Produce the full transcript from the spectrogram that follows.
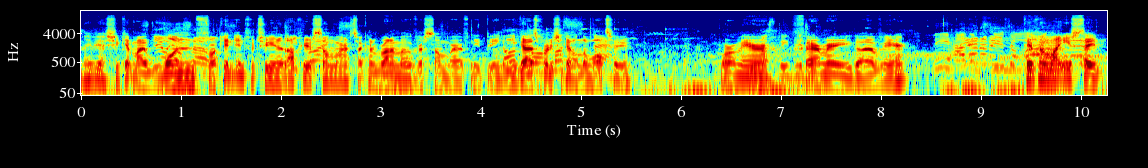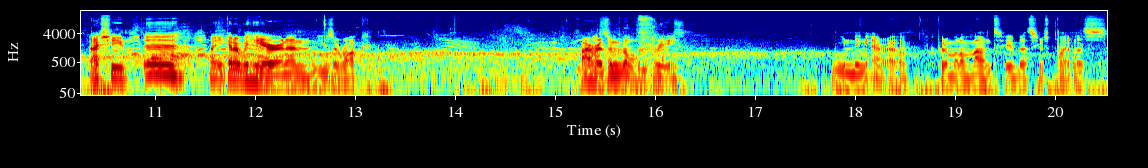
Maybe I should get my Steel one yourselves. fucking infantry unit up here somewhere, so I can run them over somewhere if need be. You guys probably should get on the wall too. Boromir, Faramir, you go over here. Pippin, why don't you stay... Actually, eh, why don't you get over here and then use a rock? Faramir's on level 3. Wounding arrow. I could put him on a mount too, but that seems pointless.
